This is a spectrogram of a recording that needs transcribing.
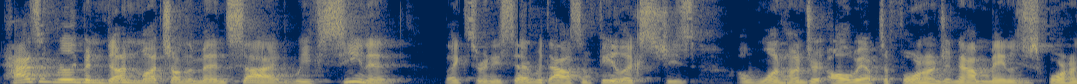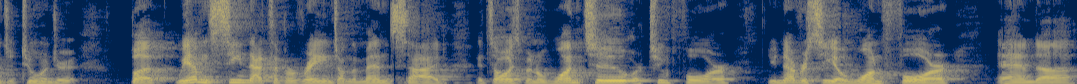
hasn't really been done much on the men's side. We've seen it, like Serenity said, with Allyson Felix. She's a 100 all the way up to 400, now mainly just 400, 200. But we haven't seen that type of range on the men's side. It's always been a 1 2 or 2 4. You never see a 1 4. And, uh,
